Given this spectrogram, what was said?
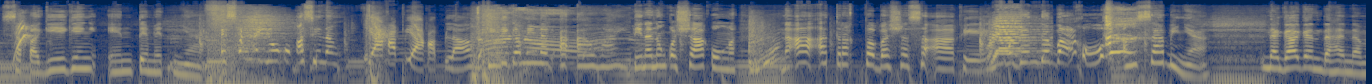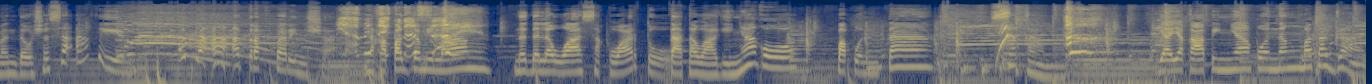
sa pagiging intimate niya. Eh sa ayoko kasi ng yakap-yakap lang. Hindi kami nag-aaway. Tinanong ko siya kung naa-attract pa ba siya sa akin. Maganda ba ako? Ang sabi niya, nagagandahan naman daw siya sa akin. At naa-attract pa rin siya. Na kapag kami lang na dalawa sa kwarto, tatawagin niya ako papunta sa kama. Yayakapin niya ako ng matagal.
